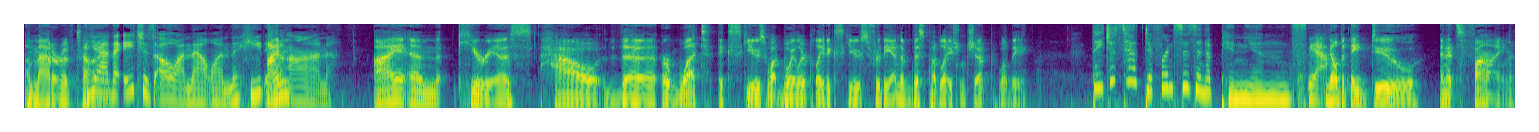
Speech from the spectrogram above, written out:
a matter of time. Yeah, the H is O on that one. The heat is I'm- on. I am curious how the or what excuse, what boilerplate excuse for the end of this publicationship will be. they just have differences in opinions. Yeah. No, but they do, and it's fine.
